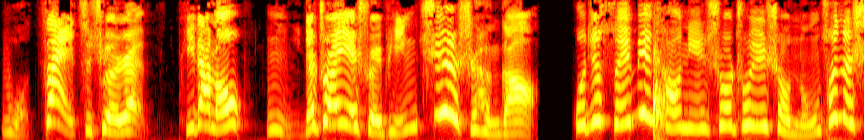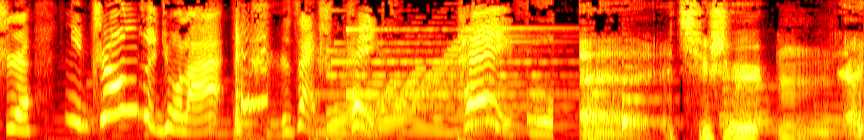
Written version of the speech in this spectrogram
我再次确认，皮大龙，你的专业水平确实很高。我就随便考你说出一首农村的诗，你张嘴就来，实在是佩服佩服。呃，其实，嗯，呃，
